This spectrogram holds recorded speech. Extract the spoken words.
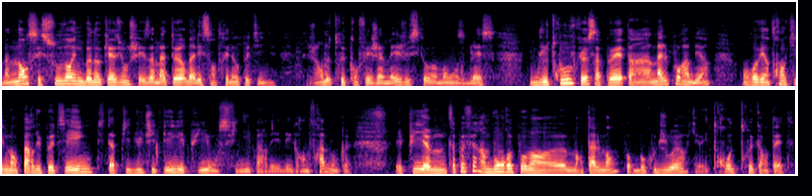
Maintenant, c'est souvent une bonne occasion chez les amateurs d'aller s'entraîner au putting. C'est le genre de truc qu'on fait jamais jusqu'au moment où on se blesse. Donc je trouve que ça peut être un mal pour un bien. On revient tranquillement par du putting, petit à petit du chipping, et puis on se finit par des, des grandes frappes. Donc, euh, et puis euh, ça peut faire un bon repos euh, mentalement pour beaucoup de joueurs qui avaient trop de trucs en tête.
